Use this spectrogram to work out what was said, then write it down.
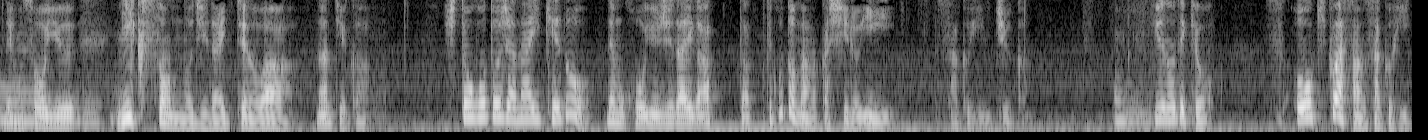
でもそういうニクソンの時代っていうのは、なんていうか、人事じゃないけど、でもこういう時代があったってことをまあなんか知るいい作品中か。いうので今日、す大きくは3作品。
